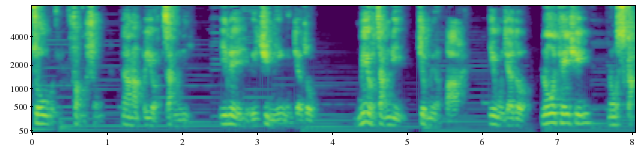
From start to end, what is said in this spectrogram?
周围放松，让它不要张力。因为有一句名言叫做“没有张力就没有疤痕”，英文叫做 “no tension no scar”，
